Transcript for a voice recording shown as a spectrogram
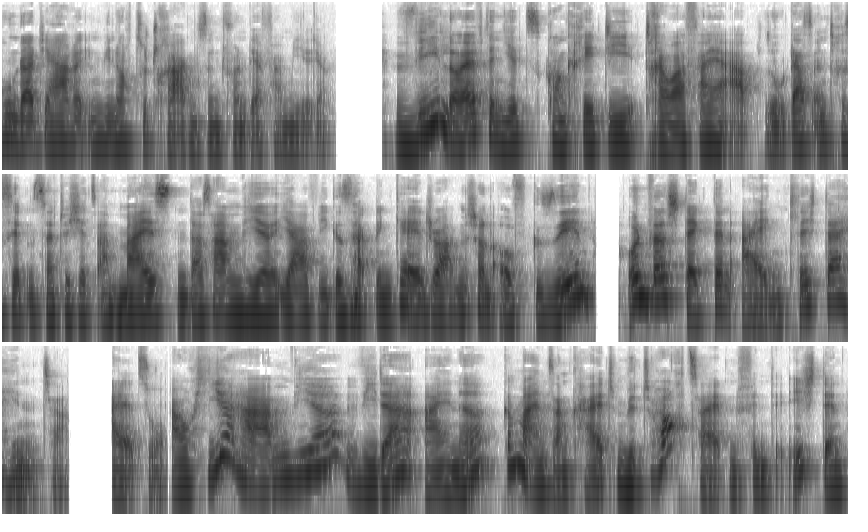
100 Jahre irgendwie noch zu tragen sind von der Familie. Wie läuft denn jetzt konkret die Trauerfeier ab? So, das interessiert uns natürlich jetzt am meisten. Das haben wir ja, wie gesagt, in K-Dramen schon oft gesehen. Und was steckt denn eigentlich dahinter? Also, auch hier haben wir wieder eine Gemeinsamkeit mit Hochzeiten, finde ich, denn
